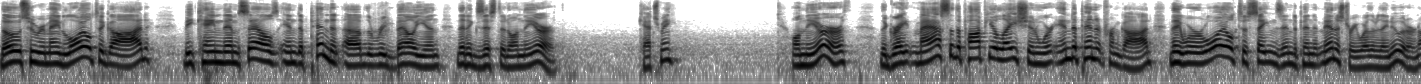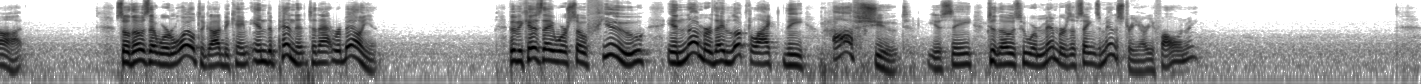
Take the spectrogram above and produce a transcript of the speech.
Those who remained loyal to God became themselves independent of the rebellion that existed on the earth. Catch me? On the earth, the great mass of the population were independent from God. They were loyal to Satan's independent ministry, whether they knew it or not. So those that were loyal to God became independent to that rebellion. But because they were so few in number, they looked like the offshoot, you see, to those who were members of Satan's ministry. Are you following me?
